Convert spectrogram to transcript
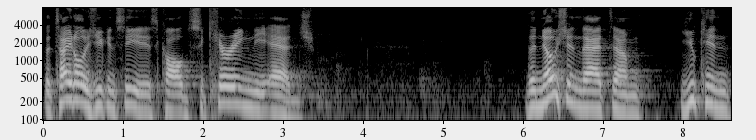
The title, as you can see, is called Securing the Edge the notion that um, you can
